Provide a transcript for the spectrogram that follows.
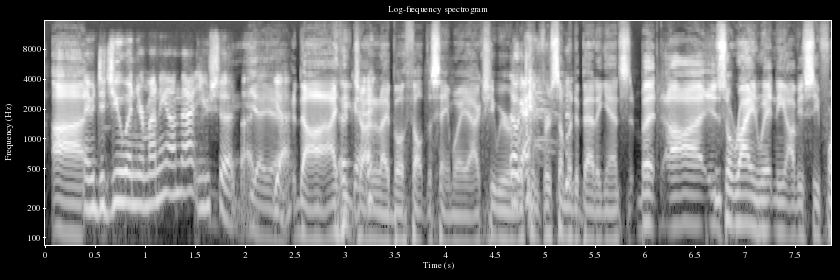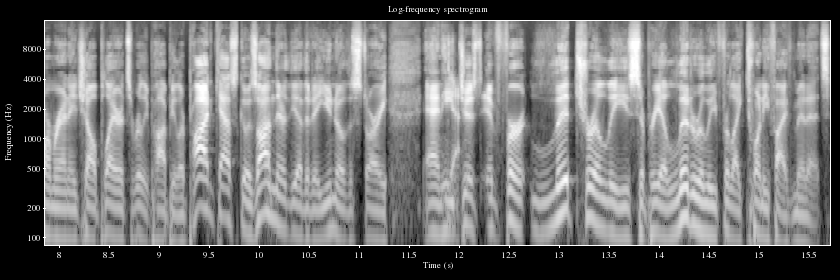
I Uh, mean, did you win your money on that? You should. But yeah, yeah, No, I think Okay. John and I both felt the same way. Actually, we were Okay. looking for someone to bet against. But uh, so Ryan Whitney, obviously former NHL player, it's a really popular podcast. Goes on there the other day. You know the story, and he Yeah. just for literally Supriya, literally for like twenty five minutes,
